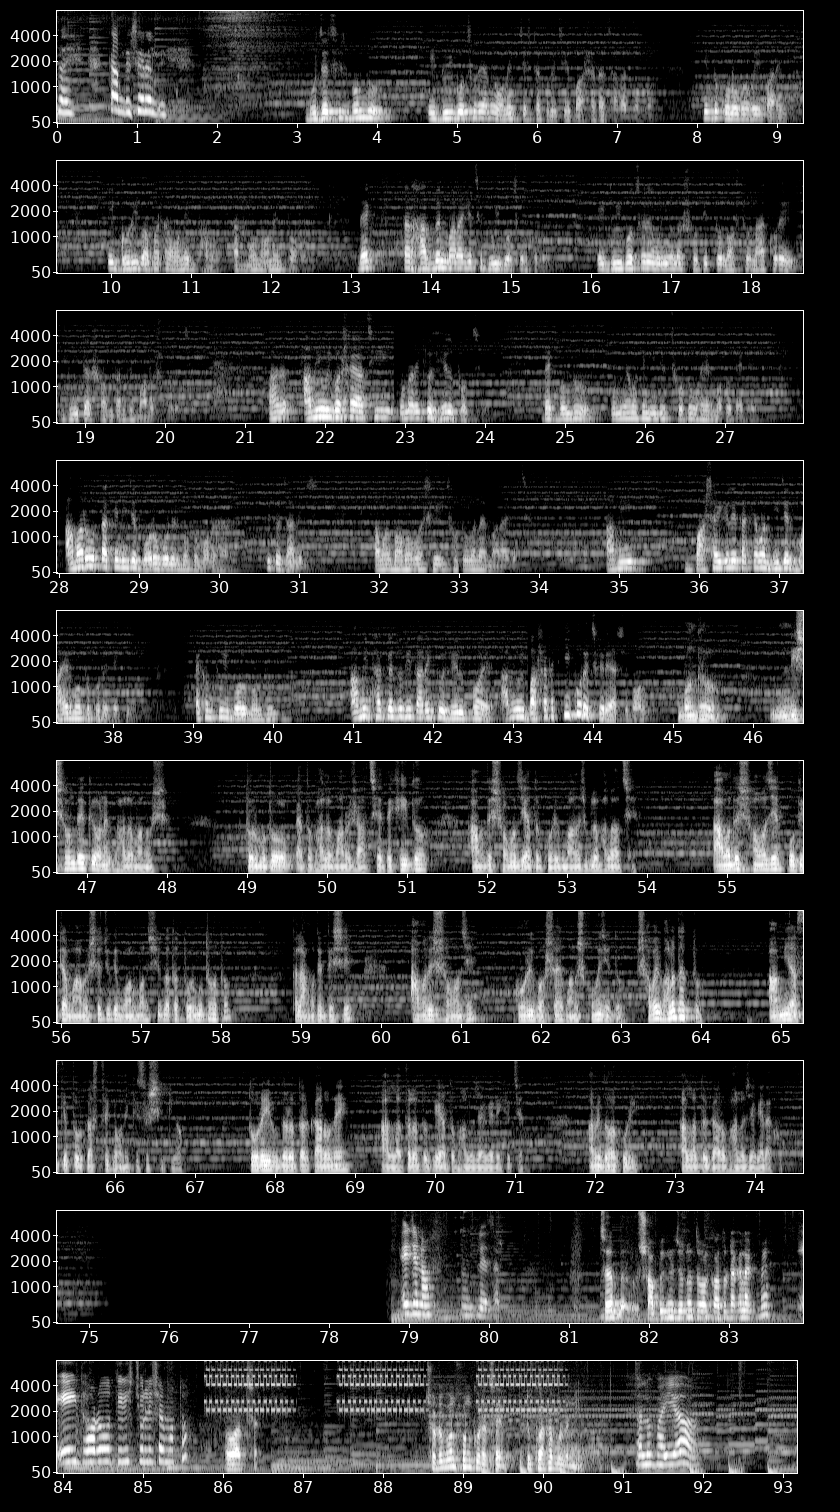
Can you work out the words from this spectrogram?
যাই, কান্দে সেরালি বুঝেছিস বন্ধু, এই দুই বছরে আমি অনেক চেষ্টা করেছি বাসাটা ছাড়ার জন্য, কিন্তু কোনোভাবেই পারিনি। এই গরিব আপাটা অনেক ভালো, তার মন অনেক বড়। দেখ, তার হাজবেন্ড মারা গেছে দুই বছর হলো। এই দুই বছরে উনি ওনার সতীত্ব নষ্ট না করে দুইটা সন্তানকে মানুষ করেছে। আর আমি ওই বাসায় আছি, ওনার একটু হেল্প হচ্ছে। দেখ বন্ধু, উনি আমাকে নিজের ছোট ভাইয়ের মতো দেখে। আমারও তাকে নিজের বড় বোনের মতো মনে হয়, তুই তো জানিস। আমার বাবা মা সেই ছোটবেলায় মারা গেছে। আমি বাসায় গেলে তাকে আমার নিজের মায়ের মতো করে দেখি। এখন তুই বল বন্ধু, আমি থাকলে যদি তার একটু হেল্প হয়, আমি ওই বাসাটা কি করে ছেড়ে আসি বল? বন্ধু, নিঃসন্দেহে তুই অনেক ভালো মানুষ। তোর মতো এত ভালো মানুষ আছে দেখেই তো আমাদের সমাজে এত গরিব মানুষগুলো ভালো আছে। আমাদের সমাজের প্রতিটা মানুষের যদি মন মানসিকতা তোর মতো হতো, তাহলে আমাদের দেশে, আমাদের সমাজে গরিব, অসহায় মানুষ কমে যেত। সবাই ভালো থাকতো। আমি আজকে তোর কাছ থেকে অনেক কিছু শিখলাম। তোর এই উদারতার কারণে আল্লাহ তালা তোকে এত ভালো জায়গায় রেখেছেন। আমি দোয়া করি, আল্লাহ তোকে আরও ভালো জায়গায় রাখুক। এই যে নাও ব্লেজার আচ্ছা শপিং এর জন্য তোমার কত টাকা লাগবে? এই ধরো তিরিশ চল্লিশের মতো। ও আচ্ছা। ছোট বোন ফোন করেছে একটু কথা বলে নি হ্যালো ভাইয়া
